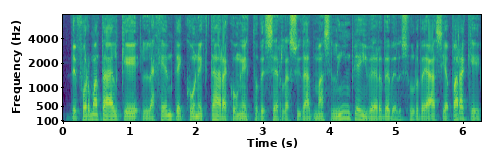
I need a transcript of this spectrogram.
de forma tal que la gente conectara con esto de ser la ciudad más limpia y verde del sur de Asia. ¿Para qué?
